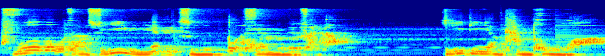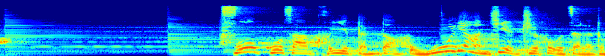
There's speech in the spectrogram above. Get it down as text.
佛菩萨随缘，所以不生烦恼。一定要看破啊！佛菩萨可以等到无量劫之后再来度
